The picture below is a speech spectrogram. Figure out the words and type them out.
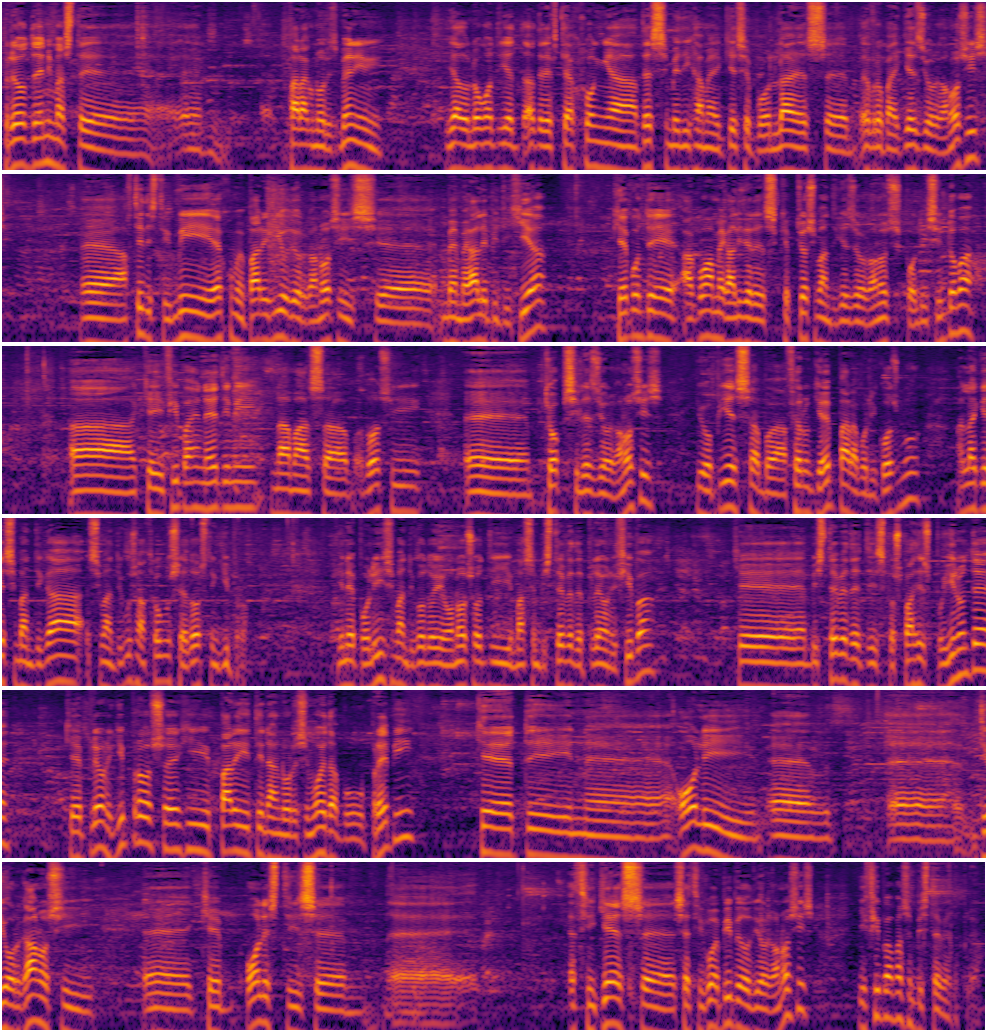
Πλέον δεν είμαστε ε, παραγνωρισμένοι για τον λόγο ότι τα τελευταία χρόνια δεν συμμετείχαμε και σε πολλές ε, ευρωπαϊκές διοργανώσεις. Ε, αυτή τη στιγμή έχουμε πάρει δύο διοργανώσεις ε, με μεγάλη επιτυχία και έπονται ακόμα μεγαλύτερες και πιο σημαντικές διοργανώσεις πολύ σύντομα και η ΦΥΠΑ είναι έτοιμη να μας δώσει ε, πιο ψηλές διοργανώσεις οι οποίες φέρουν και πάρα πολύ κόσμο αλλά και σημαντικά, σημαντικούς ανθρώπους εδώ στην Κύπρο. Είναι πολύ σημαντικό το γεγονός ότι μας εμπιστεύεται πλέον η ΦΥΠΑ και εμπιστεύεται τις προσπάθειες που γίνονται και πλέον η Κύπρος έχει πάρει την αγνωρισιμότητα που πρέπει και την ε, όλη ε, διοργάνωση ε, και όλες τις ε, ε, εθνικές, σε εθνικό επίπεδο διοργανώσεις η ΦΥΠΑ μας εμπιστεύεται πλέον.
